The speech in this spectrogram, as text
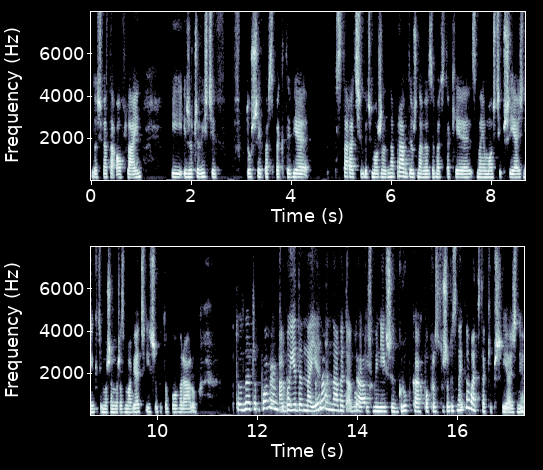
do świata offline i, i rzeczywiście w, w dłuższej perspektywie starać się być może naprawdę już nawiązywać takie znajomości, przyjaźnie, gdzie możemy rozmawiać i żeby to było w realu. To znaczy, powiem. Albo tak, jeden na jeden, nawet, albo tak. w jakichś mniejszych grupkach, po prostu, żeby znajdować takie przyjaźnie.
